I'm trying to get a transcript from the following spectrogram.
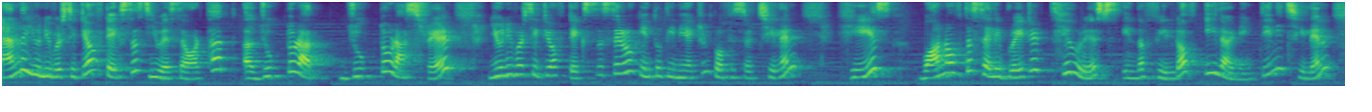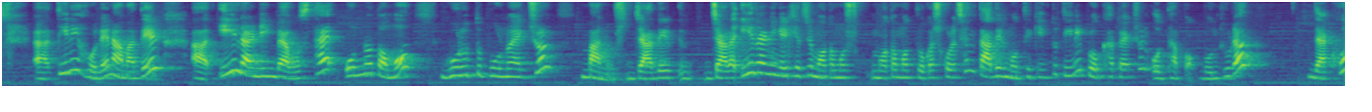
and the University of Texas USA অর্থাৎ যুক্তরা, যুক্তরাষ্ট্রের ইউনিভার্সিটি অফ টেক্সাসেরও কিন্তু তিনি একজন প্রফেসর ছিলেন। He is one of the celebrated theorists in the field of e learning তিনি ছিলেন তিনি হলেন আমাদের ই লার্নিং ব্যবস্থায় অন্যতম গুরুত্বপূর্ণ একজন মানুষ। যাদের, যারা ই লার্নিংয়ের ক্ষেত্রে মতামত মতামত প্রকাশ করেছেন, তাদের মধ্যে কিন্তু তিনি প্রখ্যাত একজন অধ্যাপক। বন্ধুরা দেখো,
